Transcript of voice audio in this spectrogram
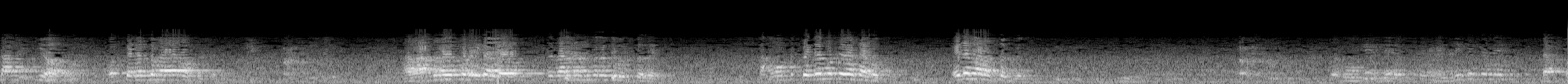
তাতে কি হবে? ওর পেটের তো ব্যথা করতেছে। সারা পড়ে গেল সে তার গুরুত্ব দেয় আমার তো পেটের মতো ব্যথা করছে। এটা মারাত্মক বেশি। রুগী নিজেকে ব্যস্ত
